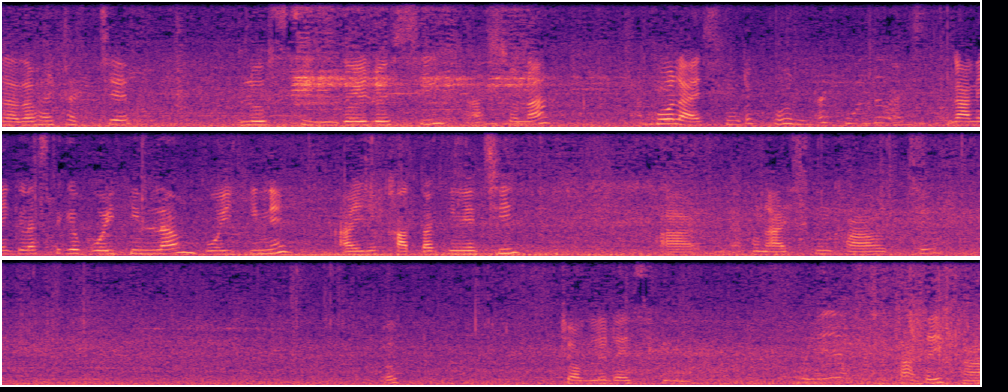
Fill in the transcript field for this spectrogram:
দাদা ভাই খাচ্ছে লস্যি দই লস্যি আর সোনা। খোল আইসক্রিমটা খোল। গানের ক্লাস থেকে বই কিনলাম বই কিনে আর এই যে খাতা কিনেছি। আর এখন আইসক্রিম খাওয়া হচ্ছে। চকলেট আইসক্রিম তাড়াতাড়ি খা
